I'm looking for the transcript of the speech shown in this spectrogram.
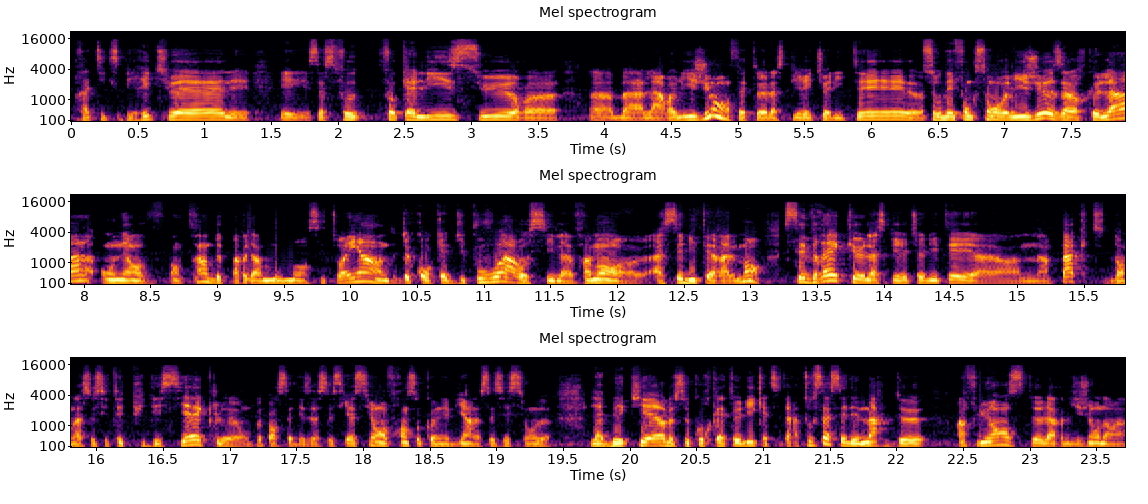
pratiques spirituelles et, ça se focalise sur euh, euh, bah, la religion, en fait, la spiritualité, euh, sur des fonctions religieuses. Alors que là, on est en, en train de parler d'un mouvement citoyen, de conquête du pouvoir aussi, là, vraiment assez littéralement. C'est vrai que la spiritualité a un impact dans la société depuis des siècles. On peut penser à des associations. En France, on connaît bien l'association de l'abbé Pierre, le Secours catholique, etc. Tout ça, c'est des marques de influence de la religion dans,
